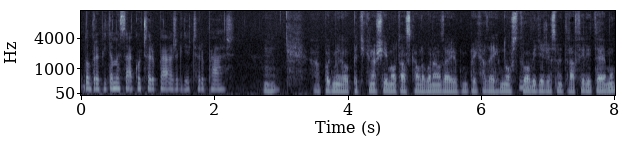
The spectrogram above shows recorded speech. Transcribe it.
dobre, pýtame sa, ako čerpáš, kde čerpáš Mm. A poďme opäť k našim otázkam, lebo naozaj prichádza ich množstvo. Mm. Vidíte, že sme trafili tému.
